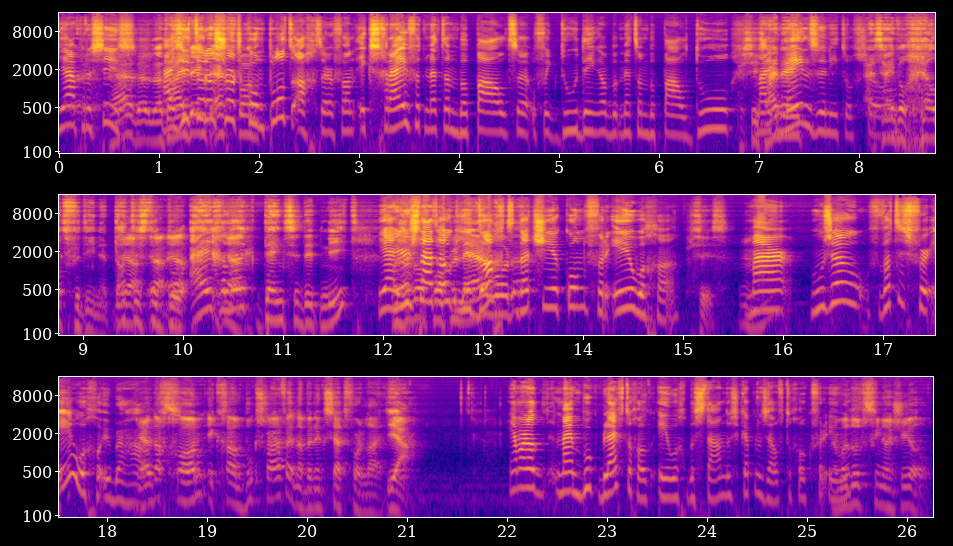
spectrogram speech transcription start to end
Ja, precies. Hè, dat- dat hij hij ziet er een soort van- complot achter. Van ik schrijf het met een bepaald... eh, of ik doe dingen met een bepaald doel. Precies, maar hij ik denkt- meen ze niet of zo. Zij wil geld verdienen, dat Ja, is het ja, doel. ja. Eigenlijk denkt ze dit niet. Ja, hier staat ook, je dacht worden. dat je je kon vereeuwigen. Precies. Maar hoezo? Wat is vereeuwigen überhaupt? Jij dacht gewoon, ik ga een boek schrijven en dan ben ik set for life. Ja. Ja, maar dat, mijn boek blijft toch ook eeuwig bestaan. Dus ik heb mezelf toch ook En vereeuwigd. wat doet het financieel?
